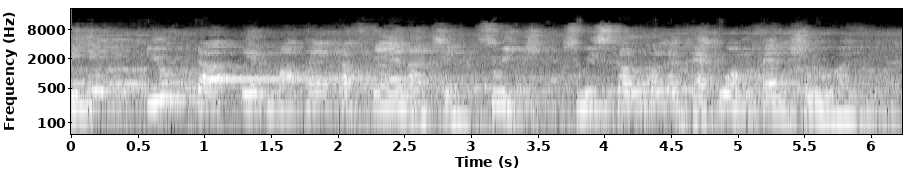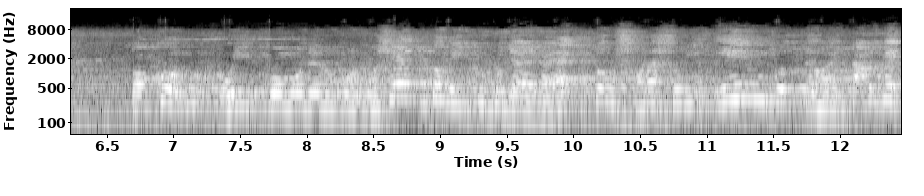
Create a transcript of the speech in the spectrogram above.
এই যে টিউবটা এর মাথায় একটা ফ্যান আছে সুইচ সুইচটা অন করলে ভ্যাকুয়াম ফ্যান শুরু হয়। তখন ওই কোমরের উপর বসে একদম এইটুকু জায়গা একদম সরাসরি এম করতে হয় টার্গেট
